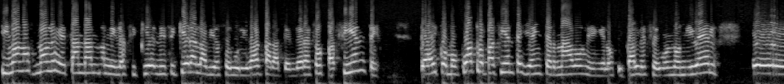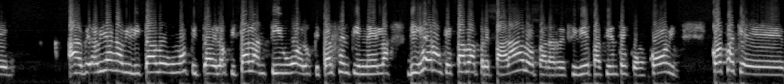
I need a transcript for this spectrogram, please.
y no nos no les están dando ni la siquiera ni siquiera la bioseguridad para atender a esos pacientes. Que hay como cuatro pacientes ya internados en el hospital de segundo nivel. Eh, habían habilitado un hospital, el hospital antiguo, el hospital Centinela, dijeron que estaba preparado para recibir pacientes con COVID, cosa que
